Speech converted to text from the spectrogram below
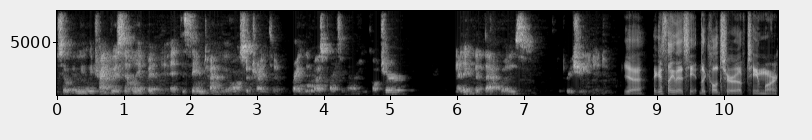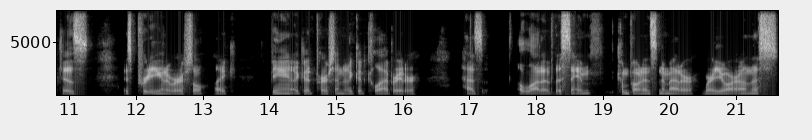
so I mean, we tried to assimilate, but at the same time, we also tried to bring the best parts of our own culture. And I think that that was appreciated. Yeah, I guess like the te- the culture of teamwork is is pretty universal. Like being a good person and a good collaborator has a lot of the same components, no matter where you are on this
